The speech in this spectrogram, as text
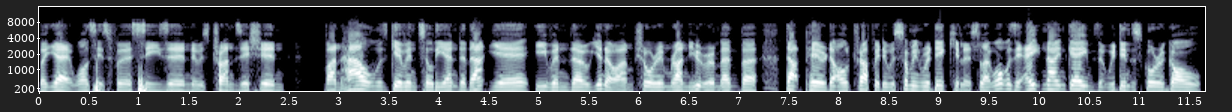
but yeah, it was his first season. It was transition. Van Gaal was given till the end of that year, even though, you know, I'm sure Imran, you remember that period at Old Trafford. It was something ridiculous. Like, what was it, eight, nine games that we didn't score a goal,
